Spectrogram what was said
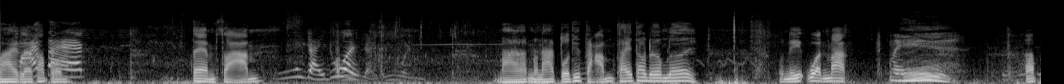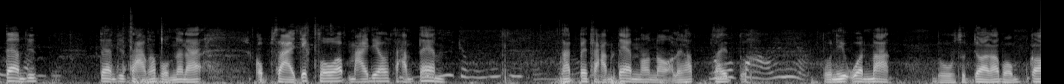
มาอีกแล้วครับผมหาแตกแต้มสามอู้ใหญ่ด้วยมาครับนะนะตัวที่สามไซส์เท่าเดิมเลย ตัวนี้อ้วนมาก นี่ ครับแต้มที่แต้มที่สามครับผมนะนะ กบสายเจ็กโซครับหมายเดียวสามแต้ม งัดไปสามแต้มเนาะๆเลยครับไซใส่ส์ตัว ฝ่าเลยเนี่ย ตัวนี้อ้วนมาก ดูสุดยอดครับผม ก็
